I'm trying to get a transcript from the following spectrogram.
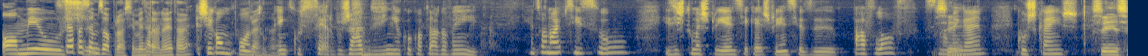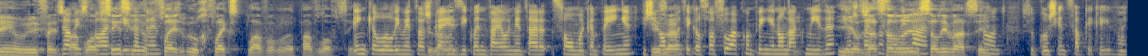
ao meus. Já passamos ao próximo, então, não é? Tá? Chega a um ponto Pronto. em que o cérebro já adivinha que o copo de água vem aí. Então não é preciso. Existe uma experiência que é a experiência de Pavlov, se não Sim. me engano, com os cães, Sim, sim, o efeito Já ouviste Pavlov. Sim, sim, o Exatamente. reflexo, o reflexo de Pavlov, Pavlov sim. em que ele alimenta os Exatamente. cães e quando vai alimentar só uma campainha e chega a um Exato. ponto em que ele só soa a campainha e não dá comida E eles ele já salivar. salivar, sim. Pronto, o subconsciente sabe o que é que aí vem.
